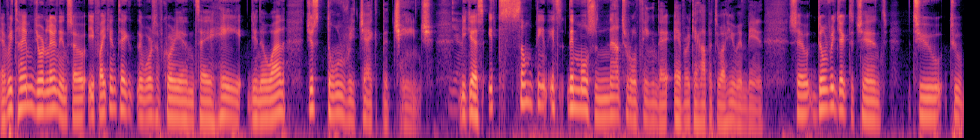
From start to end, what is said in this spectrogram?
every time you're learning. So if I can take the words of Corey and say, hey, you know what? Just don't reject the change. Because it's something, it's the most natural thing that ever can happen to a human being. So don't reject the chance to, to,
